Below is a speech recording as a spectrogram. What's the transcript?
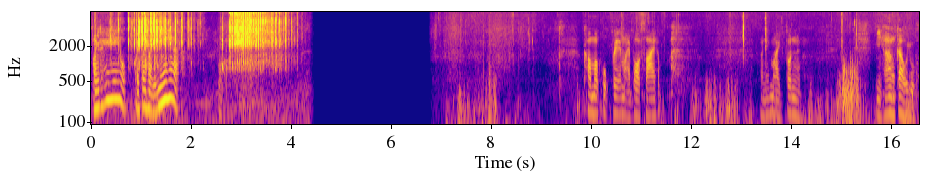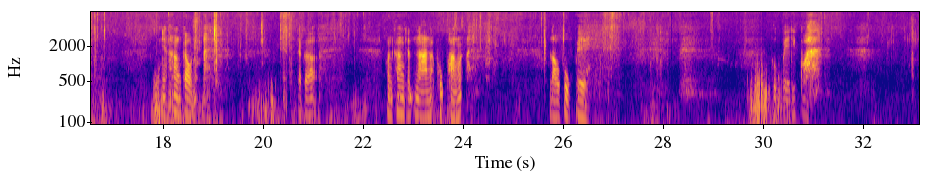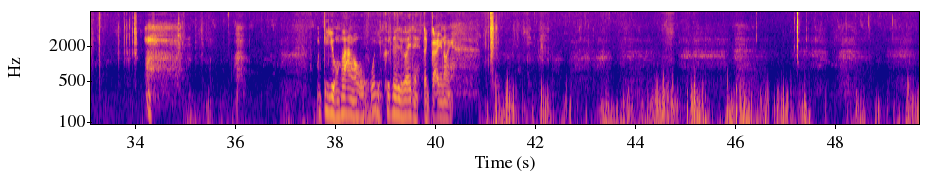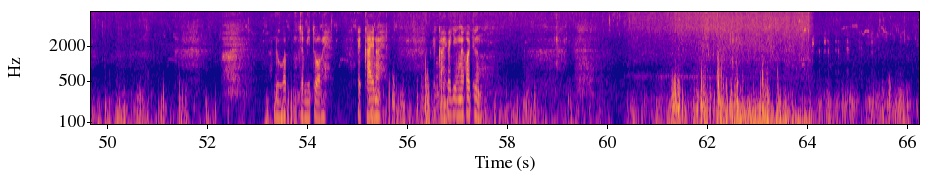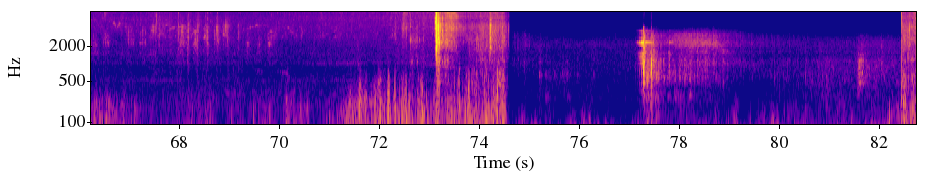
ไปแล้ว ไปทางไหนเนี่ยเข้ามาผูกเปรหมายบอทรายครับ วันนี้มาอีกต้นหนึ่งมีห้างเก่าอยู่ เนี่ยห้างเก่าเนี่ยแต่ก็ค่อนข้างจะนานละผุพังละเราปลูกเปร ปลูกเปดีกว่า เมื่อกี้อยู่ข้างล่างโอ้โหขึ้นเรื่อยๆเลยแต่ไกลหน่อยดูครับจะมีตัวไหมใกลๆหน่อยไกลๆก็ยิงไม่ค่อยถึง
